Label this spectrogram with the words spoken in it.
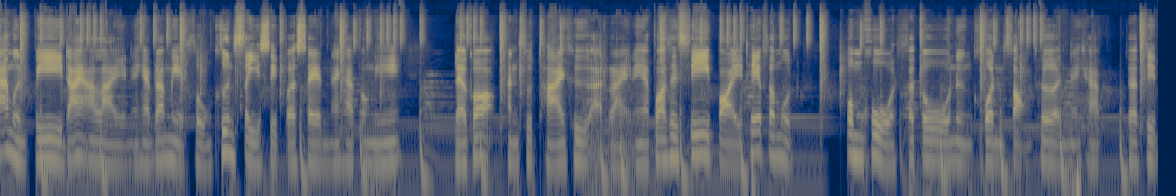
50,000 ปีได้อะไรนะครับดาเมจสูงขึ้น 40%นะครับตรงนี้แล้วก็อันสุดท้ายคืออะไรนะครับพอเซซี่ปล่อยเทพสมุทรคมขู่ศัตรู1คน 2 เทิร์นนะครับ จะติด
